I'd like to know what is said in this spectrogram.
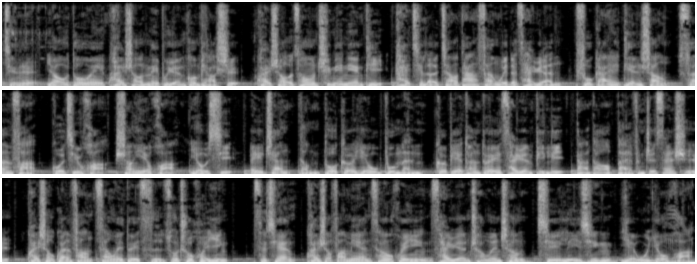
近日有多位快手内部员工表示快手从去年年底开启了较大范围的裁员覆盖电商算法国际化商业化游戏 a 站等多个业务部门个别团队裁员比例达到百分之三十。快手官方暂未对此作出回应。此前快手方面曾回应裁员传闻称系例行业务优化。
